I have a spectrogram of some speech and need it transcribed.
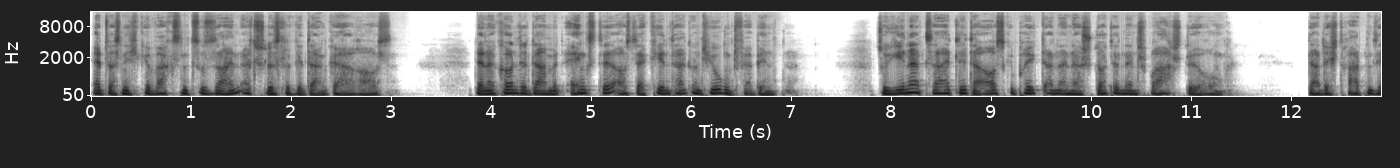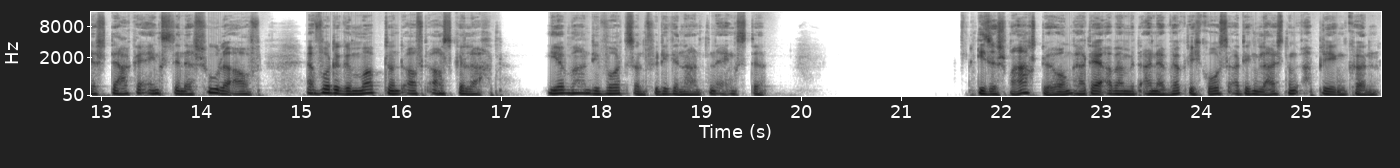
etwas nicht gewachsen zu sein, als Schlüsselgedanke heraus. Denn er konnte damit Ängste aus der Kindheit und Jugend verbinden. Zu jener Zeit litt er ausgeprägt an einer stotternden Sprachstörung. Dadurch traten sehr starke Ängste in der Schule auf. Er wurde gemobbt und oft ausgelacht. Hier waren die Wurzeln für die genannten Ängste. Diese Sprachstörung hatte er aber mit einer wirklich großartigen Leistung ablegen können.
